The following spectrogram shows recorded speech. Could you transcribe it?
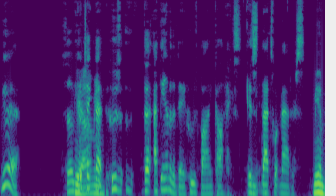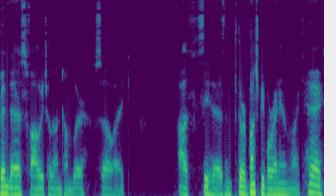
yeah. So go Yeah, I take that. Who's the, at the end of the day? Who's buying comics? Is that's what matters. me and Bendis follow each other on Tumblr, so like, I see his, and there were a bunch of people writing in like, "Hey,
